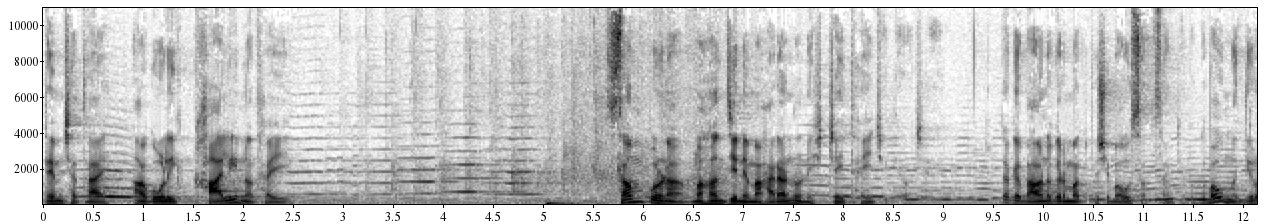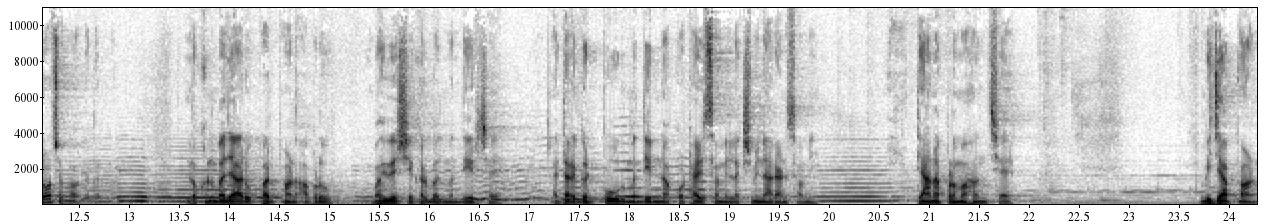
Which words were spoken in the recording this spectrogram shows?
તેમ છતાંય આ ગોળી ખાલી ન થઈ. સંપૂર્ણ મહંતજીને મહારાજનો નિશ્ચય થઈ ચૂક્યો છે. તો કે ભાવનગરમાં તો પછી બહુ સત્સંગ છે બહુ મંદિરો છે ભાવનગરમાં. લોખંડ બજાર ઉપર પણ આપણું ભવ્ય શિખરબદ્ધ મંદિર છે. અત્યારે ગઢપુર મંદિરના કોઠારી સ્વામી, લક્ષ્મીનારાયણ સ્વામી. ત્યાંના પણ મહંત છે. બીજા પણ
